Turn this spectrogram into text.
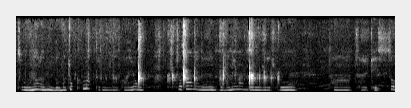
제 오늘은 너무 조금만 들었나 봐요. 저번에는 많이 만들어가지고 다 잘 됐어요.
